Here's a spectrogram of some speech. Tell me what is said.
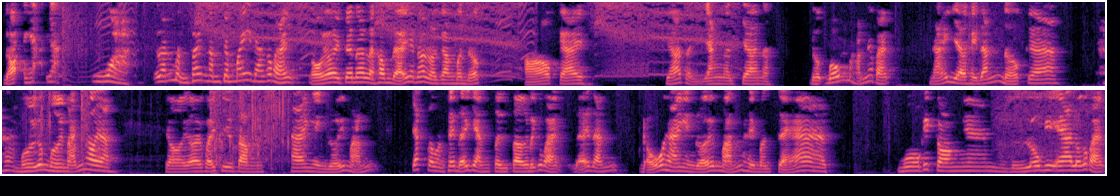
Đó dạ dạ wow đánh mình phát năm trăm mấy đau các bạn. Rồi ơi cho nên là không để cho nó là gần mình được. Ok chết rồi văng lên trên nè. Được bốn mảnh các bạn. Nãy giờ thì đánh được à, uh, 10 có 10 mảnh thôi à. Trời ơi phải siêu tầm hai ngàn rưỡi mảnh. Chắc là mình sẽ để dành từ từ đi các bạn. Để đánh đủ hai ngàn rưỡi mảnh thì mình sẽ mua cái con uh, Logia luôn các bạn.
